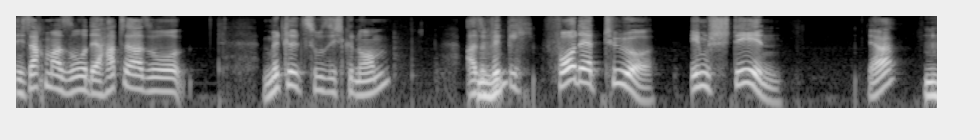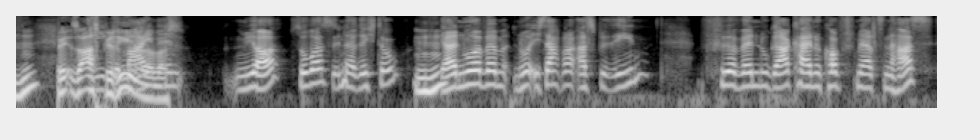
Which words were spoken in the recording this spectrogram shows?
ich sag mal so, der hatte also Mittel zu sich genommen. Also Mhm. wirklich vor der Tür im Stehen. Ja? Mhm. So Aspirin oder was? Ja, sowas in der Richtung. Mhm. Ja, nur wenn, nur ich sag mal Aspirin für wenn du gar keine Kopfschmerzen hast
